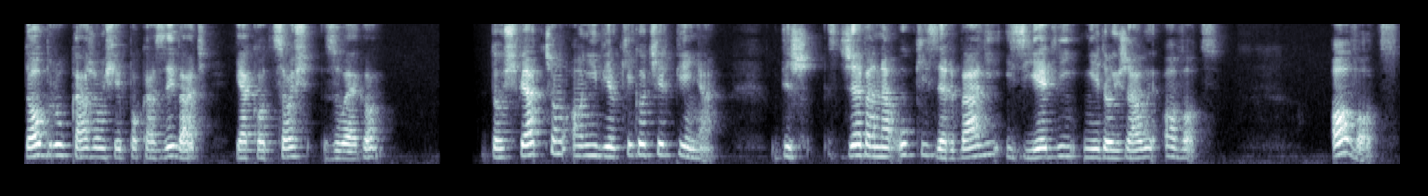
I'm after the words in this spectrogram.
dobru każą się pokazywać jako coś złego? Doświadczą oni wielkiego cierpienia, gdyż z drzewa nauki zerwali i zjedli niedojrzały owoc. Owoc,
